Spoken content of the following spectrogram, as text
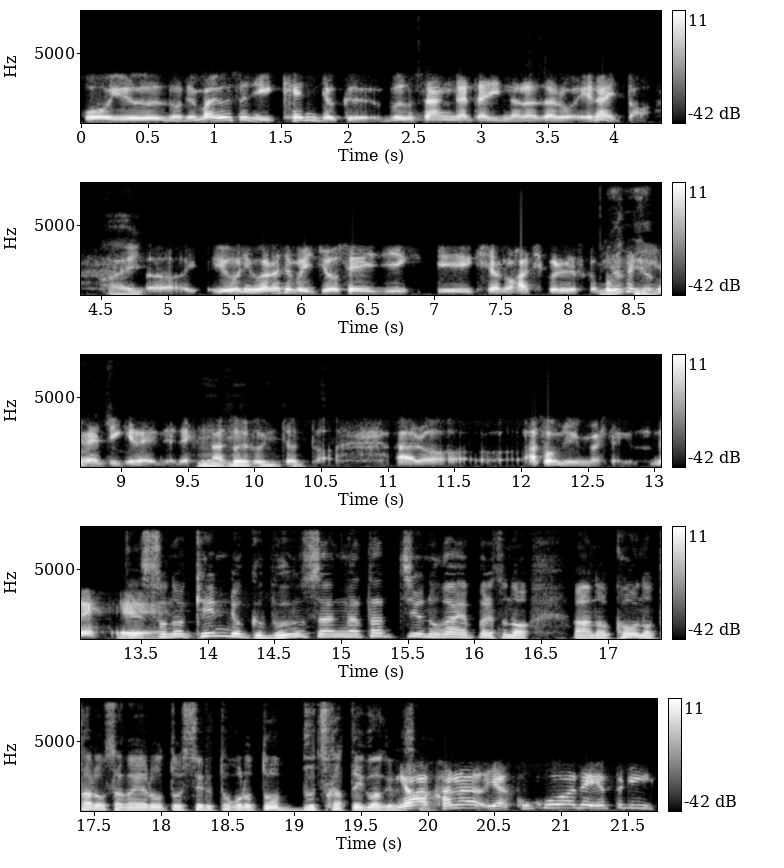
こういうので、まあ、要するに権力分散型にならざるを得ないと。はい、いうふうに私も一応政治記者の端くれですから、分析しないといけないんでね、あそういうふうにちょっと、あの、遊んでみましたけどね。で、えー、その権力分散型っていうのが、やっぱりその、あの、河野太郎さんがやろうとしているところとぶつかっていくわけですか？いや、かな、いや、ここはね、やっぱり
